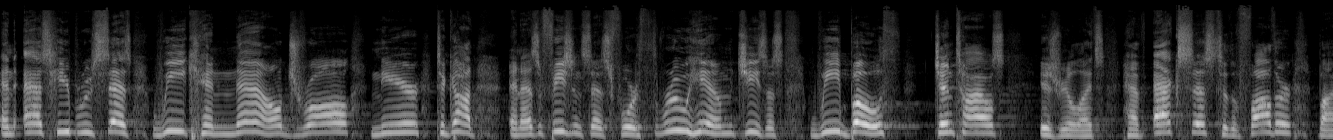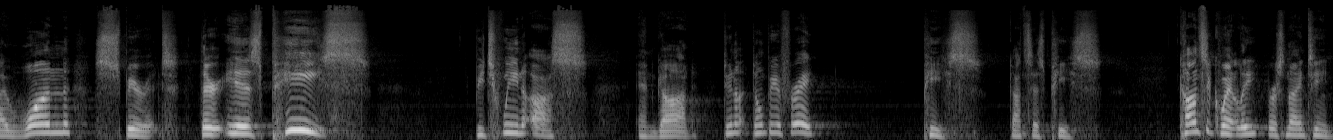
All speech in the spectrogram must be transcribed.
And as Hebrews says, we can now draw near to God. And as Ephesians says, for through him, Jesus, we both, Gentiles Israelites have access to the Father by one Spirit. There is peace between us and God. Do not, don't be afraid. Peace. God says peace. Consequently, verse 19,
